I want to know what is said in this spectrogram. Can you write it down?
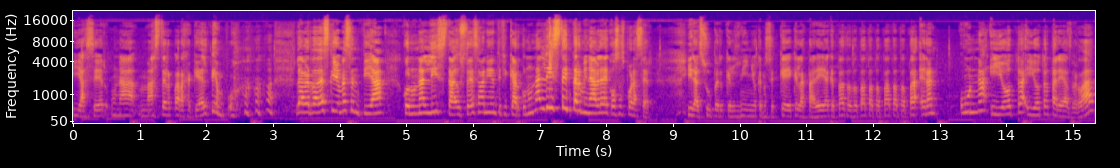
y hacer una máster para hackear el tiempo. la verdad es que yo me sentía con una lista, ustedes se van a identificar, con una lista interminable de cosas por hacer. Ir al súper, que el niño, que no sé qué, que la tarea, que ta, ta, ta, ta, ta, ta, ta, ta. Eran una y otra y otra tareas, ¿verdad?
